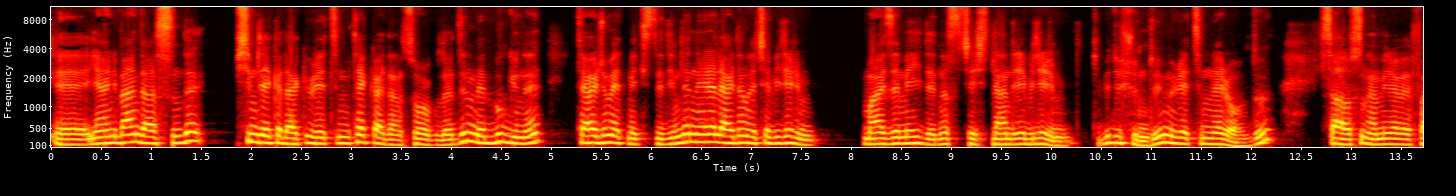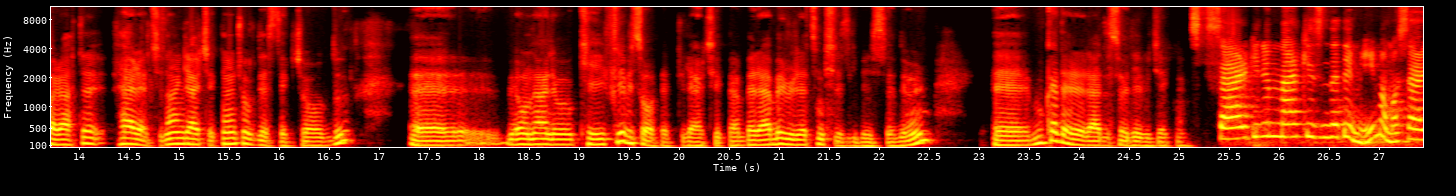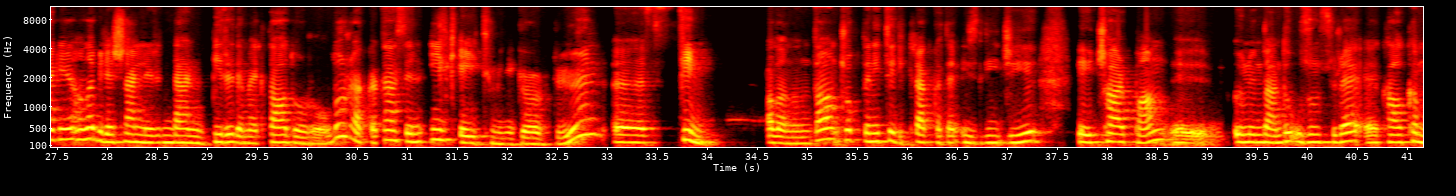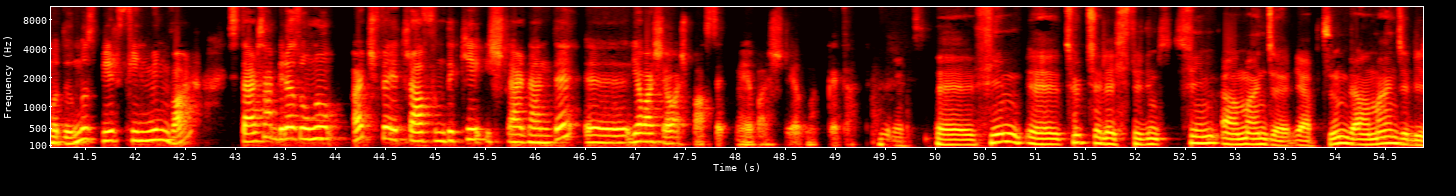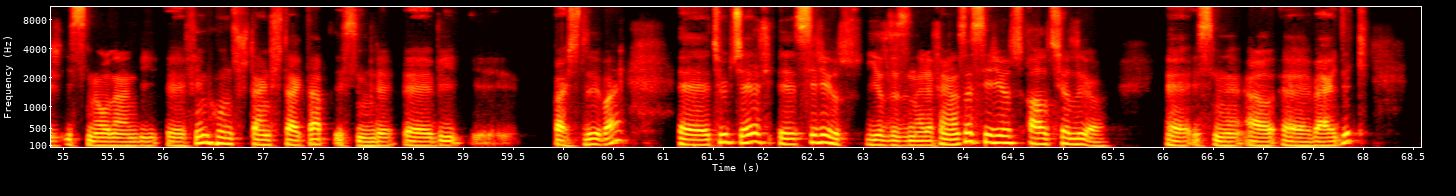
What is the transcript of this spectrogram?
E, yani ben de aslında şimdiye kadarki üretimi tekrardan sorguladım ve bugüne tercüme etmek istediğimde nerelerden açabilirim, malzemeyi de nasıl çeşitlendirebilirim gibi düşündüğüm üretimler oldu. Sağ olsun Amira ve Farah da her açıdan gerçekten çok destekçi oldu. Ee, ve onlarla o keyifli bir sohbetti gerçekten. Beraber üretmişiz gibi hissediyorum. Ee, bu kadar herhalde söyleyebileceklerim. Serginin merkezinde demeyeyim ama serginin ana bileşenlerinden biri demek daha doğru olur. Hakikaten senin ilk eğitimini gördüğün e, film alanından çok da nitelikli hakikaten izleyiciyi e, çarpan, e, önünden de uzun süre e, kalkamadığımız bir filmin var. İstersen biraz onu aç ve etrafındaki işlerden de e, yavaş yavaş bahsetmeye başlayalım hakikaten. Evet. E, film e, Türkçeleştirdiğim film Almanca yaptım ve Almanca bir ismi olan bir e, film. Hundstein steigt ab isimli e, bir e, başlığı var. E, Türkçe e, Sirius yıldızına referansa Sirius alçalıyor e, ismini al, e, verdik.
